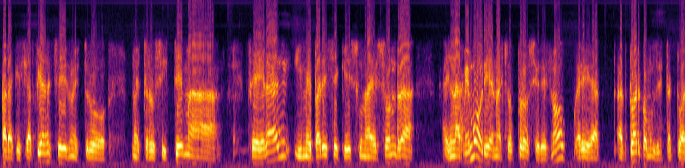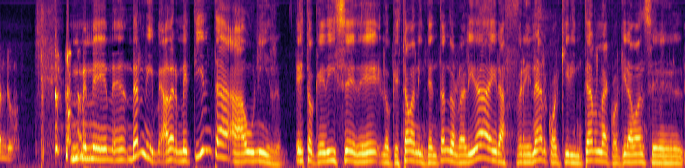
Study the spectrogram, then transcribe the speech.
para que se afiance nuestro, nuestro sistema federal y me parece que es una deshonra en la memoria de nuestros próceres, ¿no? Eh, actuar como se está actuando. Me, Bernie, a ver, me tienta a unir esto que dice de lo que estaban intentando en realidad era frenar cualquier interna, cualquier avance en el,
